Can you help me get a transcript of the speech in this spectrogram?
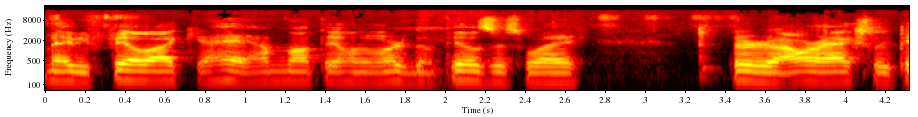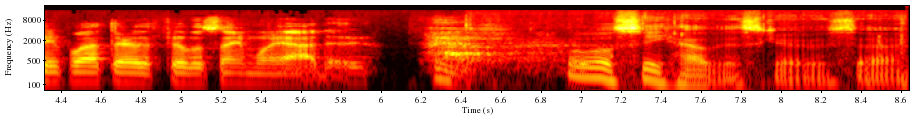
maybe feel like hey, I'm not the only one that feels this way. There are actually people out there that feel the same way I do. Well, we'll see how this goes. Uh,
